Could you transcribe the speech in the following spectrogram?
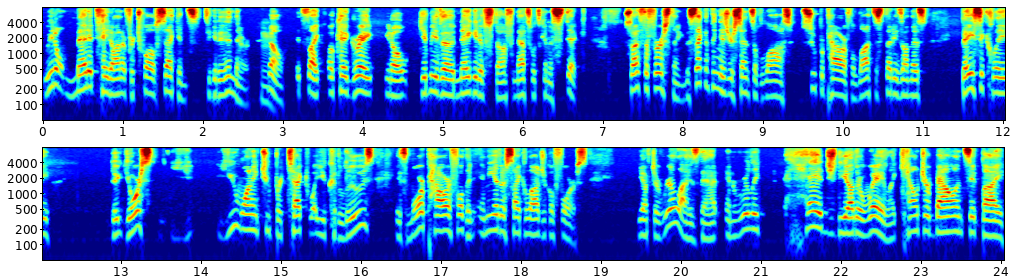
we don't meditate on it for 12 seconds to get it in there. Hmm. No, it's like, okay, great, you know, give me the negative stuff, and that's what's going to stick. So that's the first thing. The second thing is your sense of loss, super powerful. Lots of studies on this. Basically, the, your you wanting to protect what you could lose is more powerful than any other psychological force. You have to realize that and really hedge the other way, like counterbalance it by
